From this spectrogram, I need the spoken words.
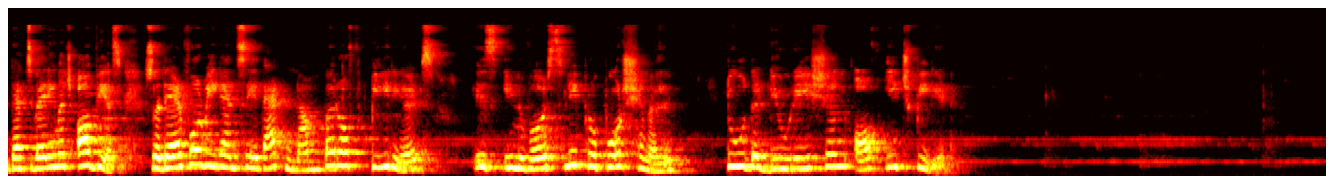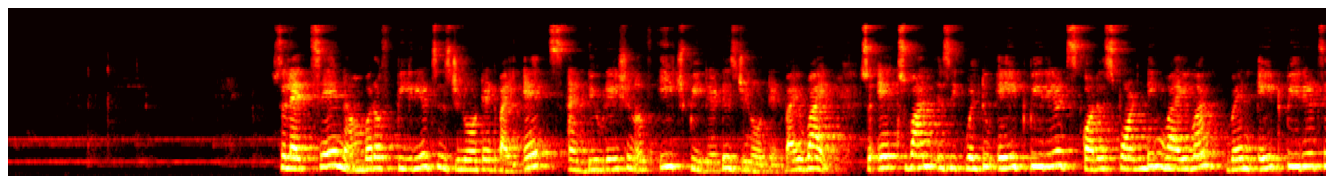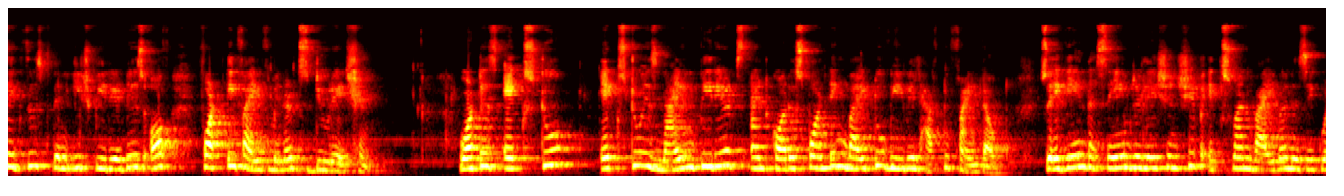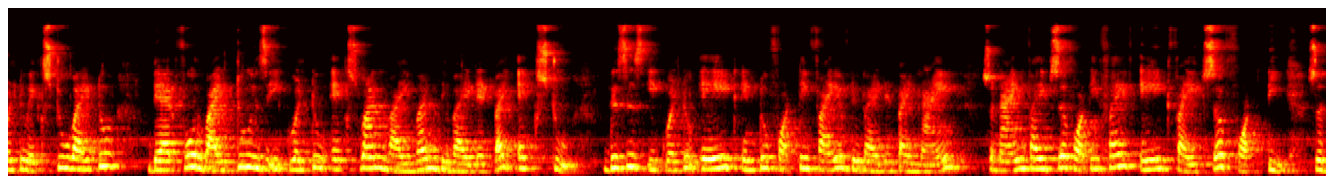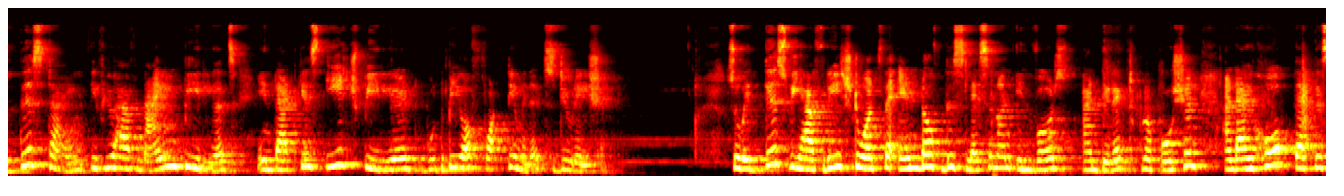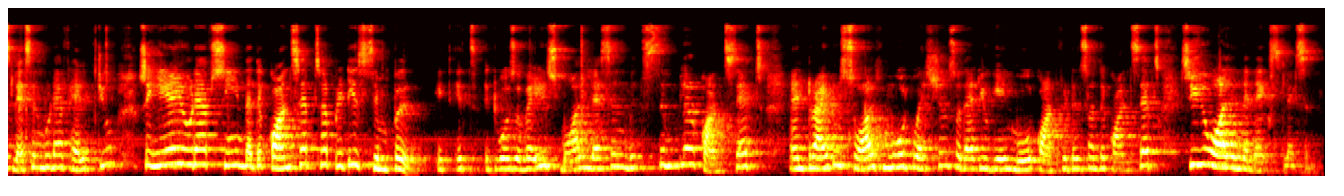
That's very much obvious. So therefore we can say that number of periods is inversely proportional to the duration of each period. So let's say number of periods is denoted by x and duration of each period is denoted by y. So x1 is equal to 8 periods corresponding y1 when 8 periods exist then each period is of 45 minutes duration. What is x2? X2 is 9 periods and corresponding y2 we will have to find out. So again the same relationship x1 y1 is equal to x2 y2 therefore y2 is equal to x1 y1 divided by x2. This is equal to 8 into 45 divided by 9. So 9 5s are 45, 8 5s are 40. So this time if you have 9 periods in that case each period would be of 40 minutes duration. So with this we have reached towards the end of this lesson on inverse and direct proportion and I hope that this lesson would have helped you. So here you would have seen that the concepts are pretty simple. It, it, it was a very small lesson with simpler concepts and try to solve more questions so that you gain more confidence on the concepts. See you all in the next lesson.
